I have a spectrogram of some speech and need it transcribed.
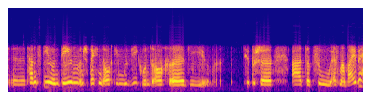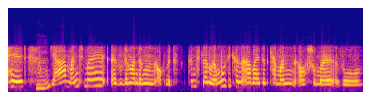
äh, Tanzstil und dementsprechend auch die Musik und auch äh, die typische Art dazu erstmal beibehält. Mhm. Ja, manchmal, also wenn man dann auch mit Künstlern oder Musikern arbeitet, kann man auch schon mal so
